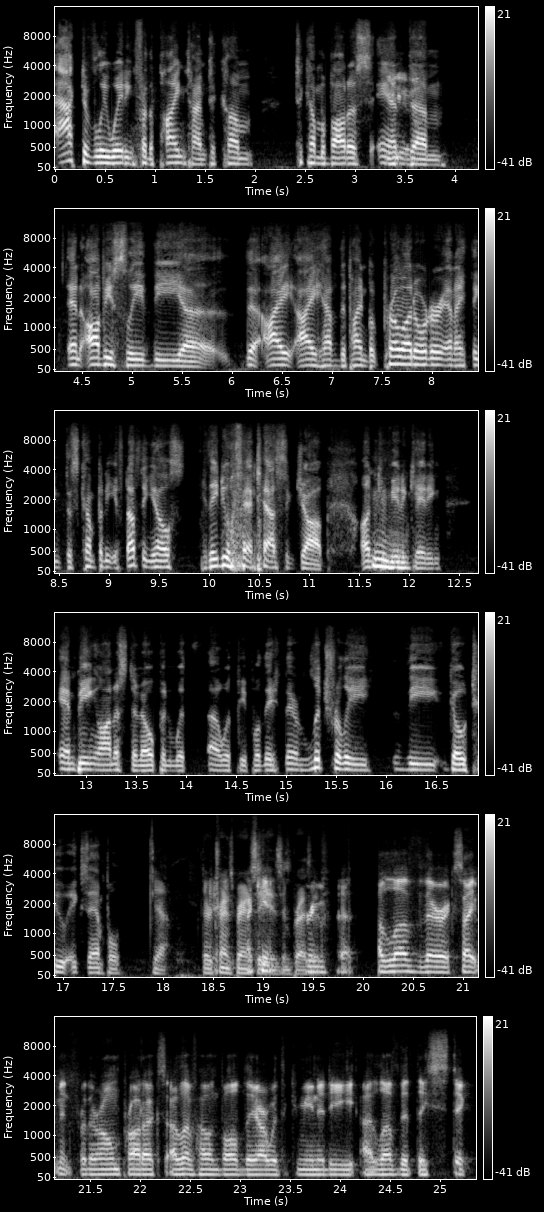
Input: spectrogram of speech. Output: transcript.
actively waiting for the PineTime to come to come about us, and um, and obviously the uh, the I I have the Pinebook Pro on order, and I think this company, if nothing else, they do a fantastic job on mm-hmm. communicating and being honest and open with uh, with people. They they're literally the go to example. Yeah. Their transparency is impressive. I love their excitement for their own products. I love how involved they are with the community. I love that they stick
